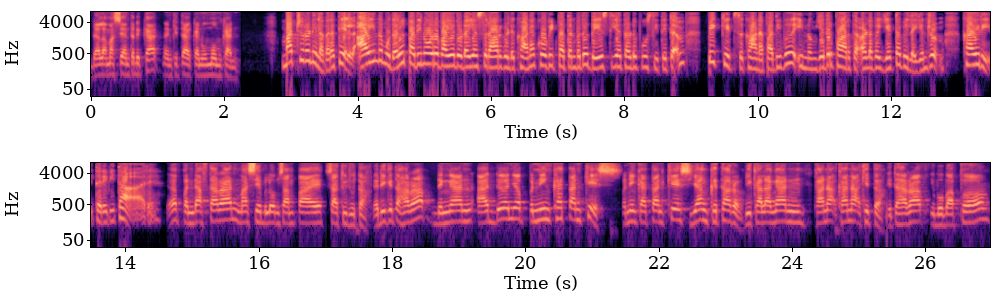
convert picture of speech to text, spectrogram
dalam masa yang terdekat dan kita akan umumkan மற்றொரு நிலவரத்தில் ஐந்து முதல் பதினோரு வயதுடைய சிறார்களுக்கான கோவிட் தேசிய தடுப்பூசி திட்டம் பிக் கிட்ஸுக்கான பதிவு இன்னும் எதிர்பார்த்த அளவை எட்டவில்லை என்றும் கைரி தெரிவித்தார் ya, pendaftaran masih belum sampai 1 juta. Jadi kita harap dengan adanya peningkatan kes, peningkatan kes yang ketara di kalangan kanak-kanak kita. Kita harap ibu bapa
